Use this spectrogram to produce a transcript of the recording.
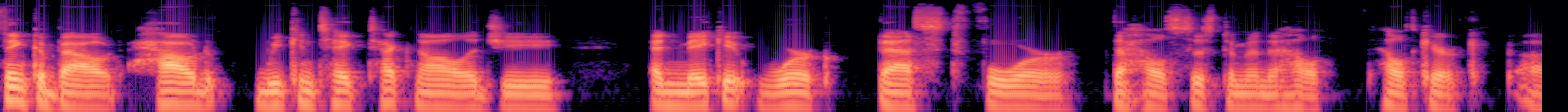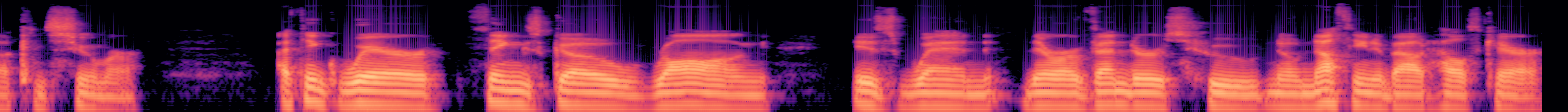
think about how we can take technology and make it work best for the health system and the health healthcare uh, consumer. I think where things go wrong is when there are vendors who know nothing about healthcare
